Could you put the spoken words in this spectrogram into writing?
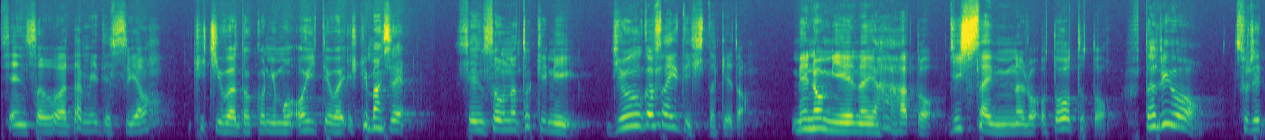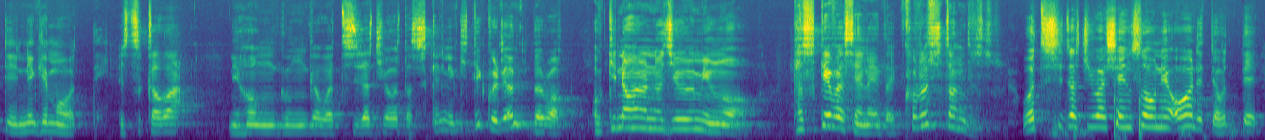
戦争はダメですよ。基地はどこにも置いてはいけません。戦争の時に15歳でしたけど目の見えない母と10歳になる弟と2人を連れて逃げ回っていつかは日本軍が私たちを助けに来てくれるんだろう。沖縄の住民を助けはせないで殺したんです。私たちは戦争に追われておって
